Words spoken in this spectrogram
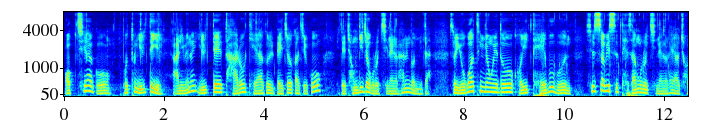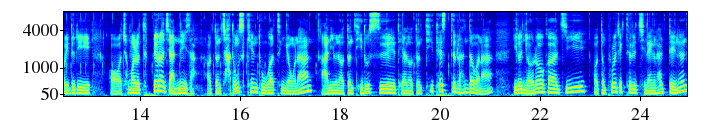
업체하고 보통 1대1 아니면은 1대 다로 계약을 맺어 가지고 이제 정기적으로 진행을 하는 겁니다. 그래서 요거 같은 경우에도 거의 대부분 실서비스 대상으로 진행을 해요. 저희들이 어, 정말로 특별하지 않는 이상 어떤 자동 스캔 도구 같은 경우나 아니면 어떤 디도스에 대한 어떤 티 테스트를 한다거나 이런 여러 가지 어떤 프로젝트를 진행을 할 때는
